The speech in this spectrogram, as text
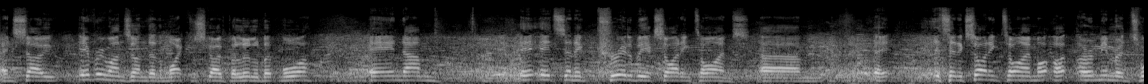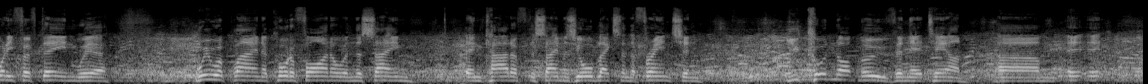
And so everyone's under the microscope a little bit more. And um, it, it's an incredibly exciting times. Um, it, it's an exciting time. I, I remember in 2015 where we were playing a quarter final in the same in Cardiff, the same as the All Blacks and the French, and you could not move in that town. Um, it, it,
